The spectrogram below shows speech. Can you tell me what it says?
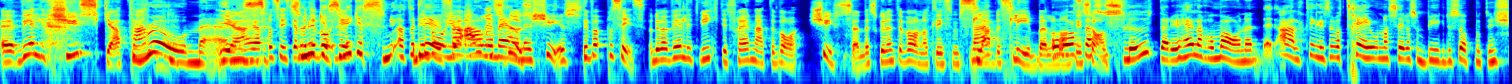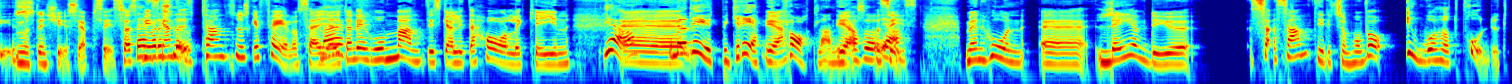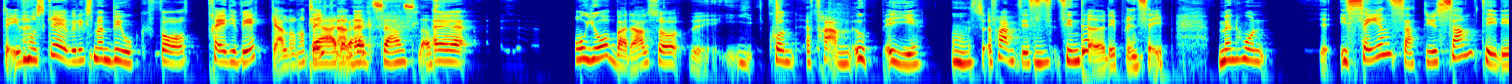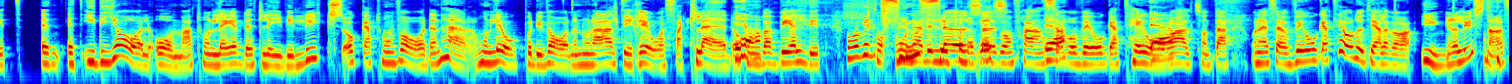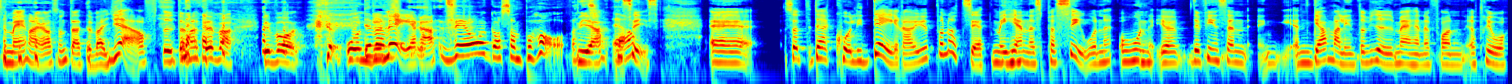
Eh, väldigt kyska. Tant... Romance. Ja, ja, precis. Ja, så men det mycket, var- så mycket snu- alltså, det det, var ju aldrig mer än en kyss. Det var precis, och det var väldigt viktigt för henne att det var kyssen. Det skulle inte vara något liksom slabbeslibb eller Och någonting ofta så sånt. slutade ju hela romanen, allting liksom, det var 300 sidor som byggdes upp mot en kyss. Mot en kyss, ja precis. Så att Sen vi ska inte, slut. tantsnusk är fel att säga, Nej. utan det är romantiska, lite harlekin. ja, Eh, menar, det är ju ett begrepp, ja. Cartland. Ja, Alltså, precis. Men hon eh, levde ju sa- samtidigt som hon var oerhört produktiv. Hon skrev ju liksom en bok var tredje vecka eller något Ja, det liknande. var helt sanslöst. Eh, och jobbade alltså fram upp i, Mm. fram till s- sin död i princip. Men hon iscensatte ju samtidigt en, ett ideal om att hon levde ett liv i lyx och att hon var den här, hon låg på divanen, hon hade alltid rosa kläder, Ja. hon var väldigt Hon var väldigt hon, hon hade lösögonfransar Ja. och vågat hår Ja. och allt sånt där. Och när jag säger vågat hår nu till alla våra yngre lyssnare så menar jag alltså inte att det var djärvt utan att det var, det var det ondulerat. var vågor som på havet. Ja, precis. Eh, så att där kolliderar ju på något sätt med hennes person. Och hon, ja, det finns en, en gammal intervju med henne från, jag tror,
